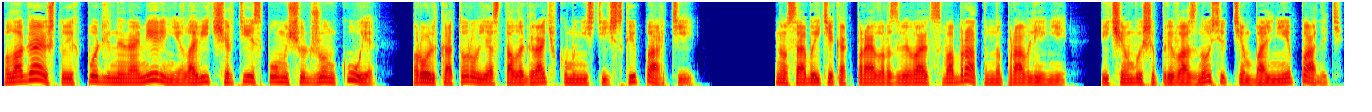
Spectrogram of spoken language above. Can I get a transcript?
Полагаю, что их подлинное намерение — ловить чертей с помощью Джун Куя, роль которого я стал играть в коммунистической партии. Но события, как правило, развиваются в обратном направлении, и чем выше превозносят, тем больнее падать.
